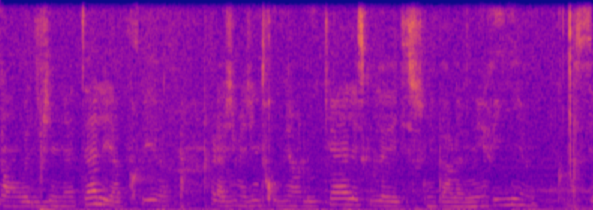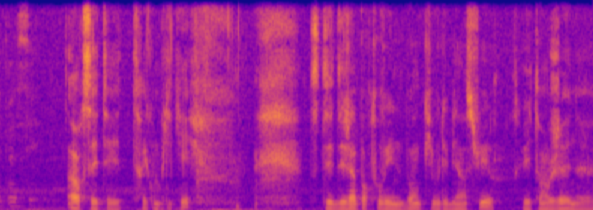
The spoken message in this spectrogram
dans votre ville natale et après, euh, voilà, j'imagine trouver un local? Est-ce que vous avez été soutenu par la mairie? Comment ça s'est passé? Alors ça a été très compliqué. C'était déjà pour trouver une banque qui voulait bien suivre. Parce qu'étant jeune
